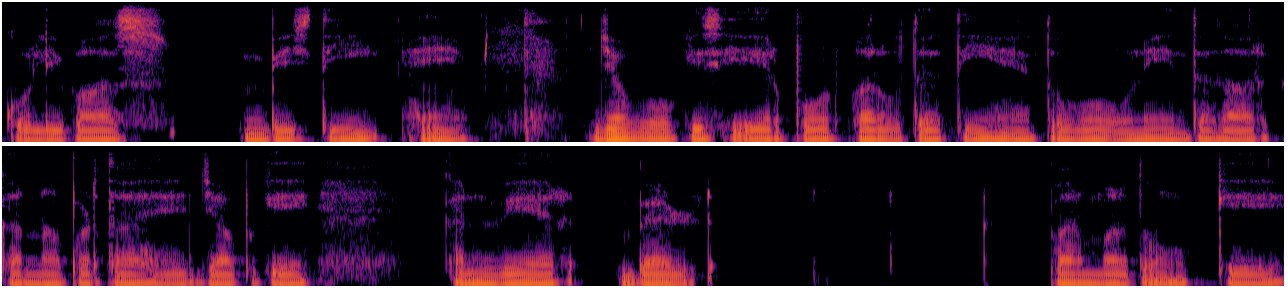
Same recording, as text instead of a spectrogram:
کو لباس بیچتی ہیں۔ جب وہ کسی ایئرپورٹ پر اترتی ہیں تو وہ انہیں انتظار کرنا پڑتا ہے جبکہ کنویئر بیلٹ پر مردوں کے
